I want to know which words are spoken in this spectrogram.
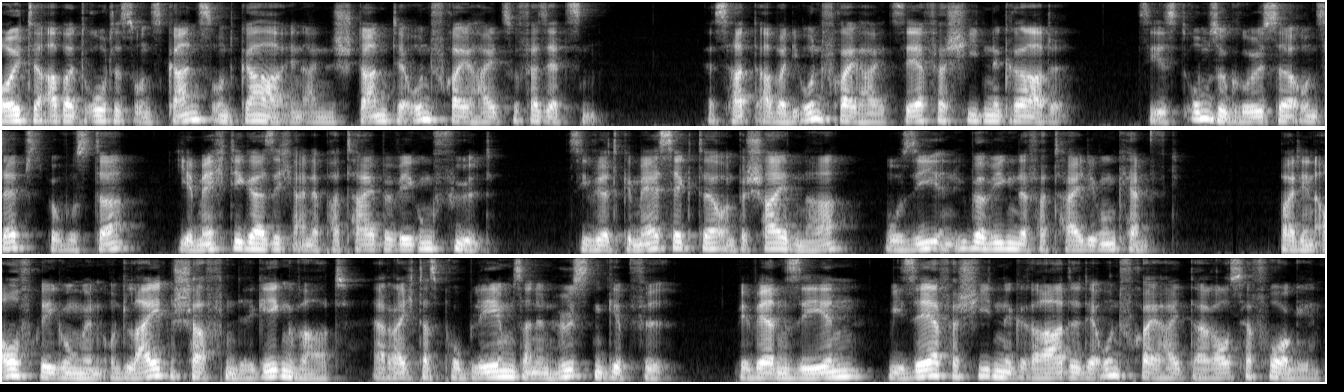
Heute aber droht es uns ganz und gar in einen Stand der Unfreiheit zu versetzen. Es hat aber die Unfreiheit sehr verschiedene Grade. Sie ist umso größer und selbstbewusster, je mächtiger sich eine Parteibewegung fühlt. Sie wird gemäßigter und bescheidener, wo sie in überwiegender Verteidigung kämpft. Bei den Aufregungen und Leidenschaften der Gegenwart erreicht das Problem seinen höchsten Gipfel. Wir werden sehen, wie sehr verschiedene Grade der Unfreiheit daraus hervorgehen.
